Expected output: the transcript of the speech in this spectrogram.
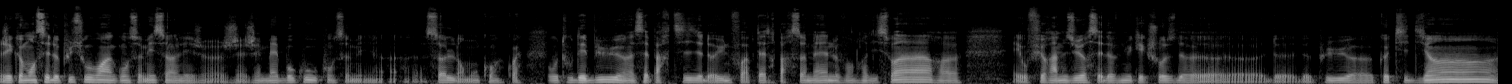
j'ai commencé de plus souvent à consommer seul, et j'aimais beaucoup consommer euh, seul dans mon coin, quoi. Au tout début, euh, c'est parti de une fois peut-être par semaine, le vendredi soir, euh, et au fur et à mesure, c'est devenu quelque chose de, plus quotidien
